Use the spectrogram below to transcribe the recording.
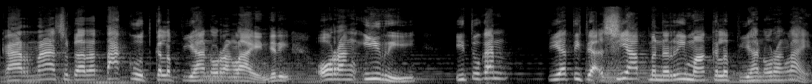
karena saudara takut kelebihan orang lain. Jadi orang iri itu kan dia tidak siap menerima kelebihan orang lain.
